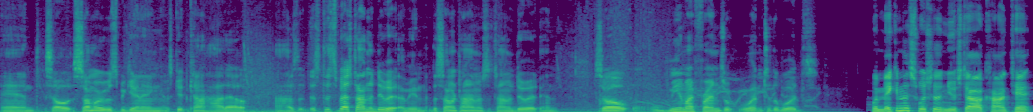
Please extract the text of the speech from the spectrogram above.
And so summer was beginning. It was getting kind of hot out. Uh, was, this, this is the best time to do it. I mean, the summertime is the time to do it. And so me and my friends went into the woods. When making the switch to the new style of content,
